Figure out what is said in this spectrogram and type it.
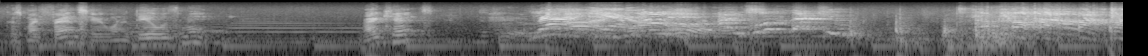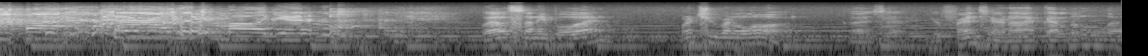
Because my friends here want to deal with me. Right, kids? Right, yeah, right. I won't let you. Well, sonny boy, why don't you run along? Because uh, your friends here and I have got a little uh,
